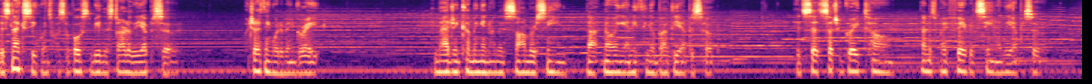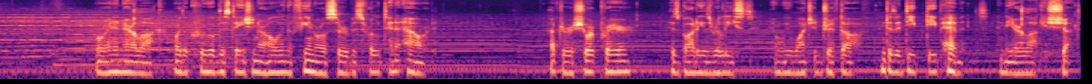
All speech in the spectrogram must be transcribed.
This next sequence was supposed to be the start of the episode, which I think would have been great. Imagine coming in on this somber scene, not knowing anything about the episode. It sets such a great tone, and it's my favorite scene of the episode. We're in an airlock where the crew of the station are holding a funeral service for Lieutenant Howard. After a short prayer his body is released, and we watch it drift off into the deep, deep heavens, and the airlock is shut.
